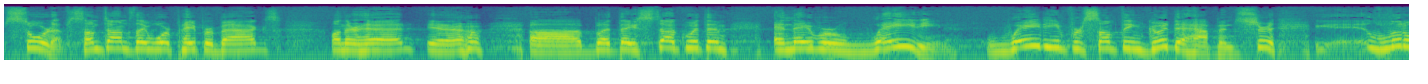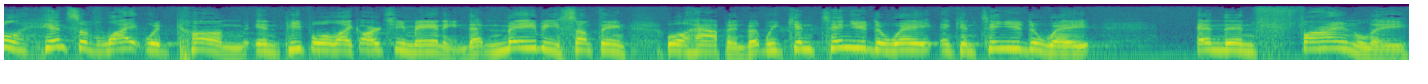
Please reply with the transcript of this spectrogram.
sort of. Sometimes they wore paper bags on their head, you know, uh, but they stuck with them, and they were waiting, waiting for something good to happen. Sure, little hints of light would come in people like Archie Manning that maybe something will happen. But we continued to wait and continued to wait, and then finally,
